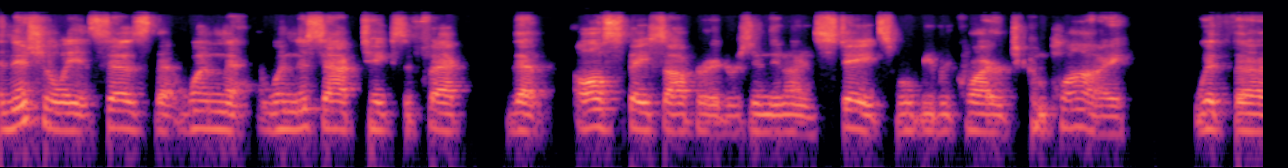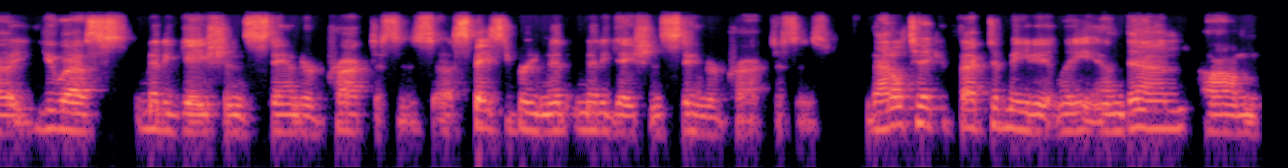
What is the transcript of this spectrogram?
initially it says that when that when this act takes effect, that all space operators in the United States will be required to comply with the US mitigation standard practices, uh, space debris mit- mitigation standard practices. That'll take effect immediately. And then um,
